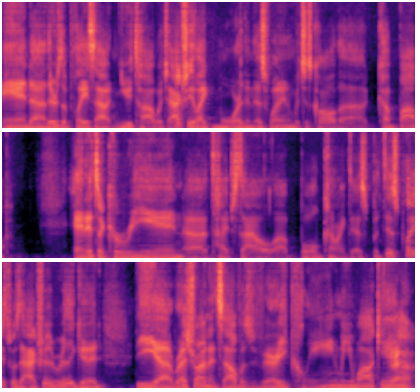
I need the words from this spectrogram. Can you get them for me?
And uh, there's a place out in Utah, which I actually like more than this one, which is called uh, Cup Bop and it's a Korean uh, type style uh, bowl, kind of like this. But this place was actually really good. The uh, restaurant itself was very clean when you walk in. Yeah.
